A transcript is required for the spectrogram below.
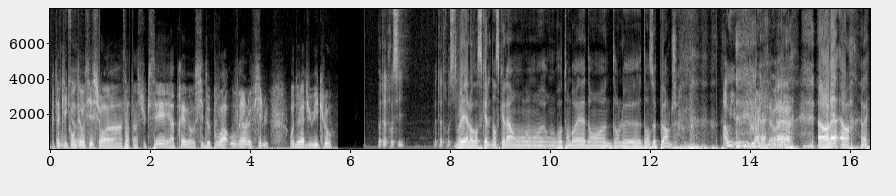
Peut-être qu'ils comptaient aussi sur un certain succès et après aussi de pouvoir ouvrir le film au-delà du huis clos. Peut-être aussi. Peut-être aussi. Oui, alors dans ce cas, dans ce cas-là, on, on retomberait dans, dans le dans The Purge. Ah oui, oui, oui. oui, Ouais, c'est vrai. Alors là, alors ouais.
